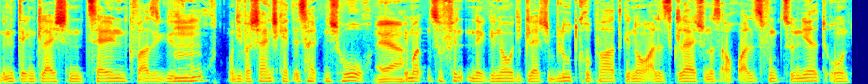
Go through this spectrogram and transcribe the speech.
mit den gleichen Zellen quasi gesucht und die Wahrscheinlichkeit ist halt nicht hoch, Ja. jemanden zu finden, der genau die gleiche Blutgruppe hat, genau alles gleich und das auch alles funktioniert und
